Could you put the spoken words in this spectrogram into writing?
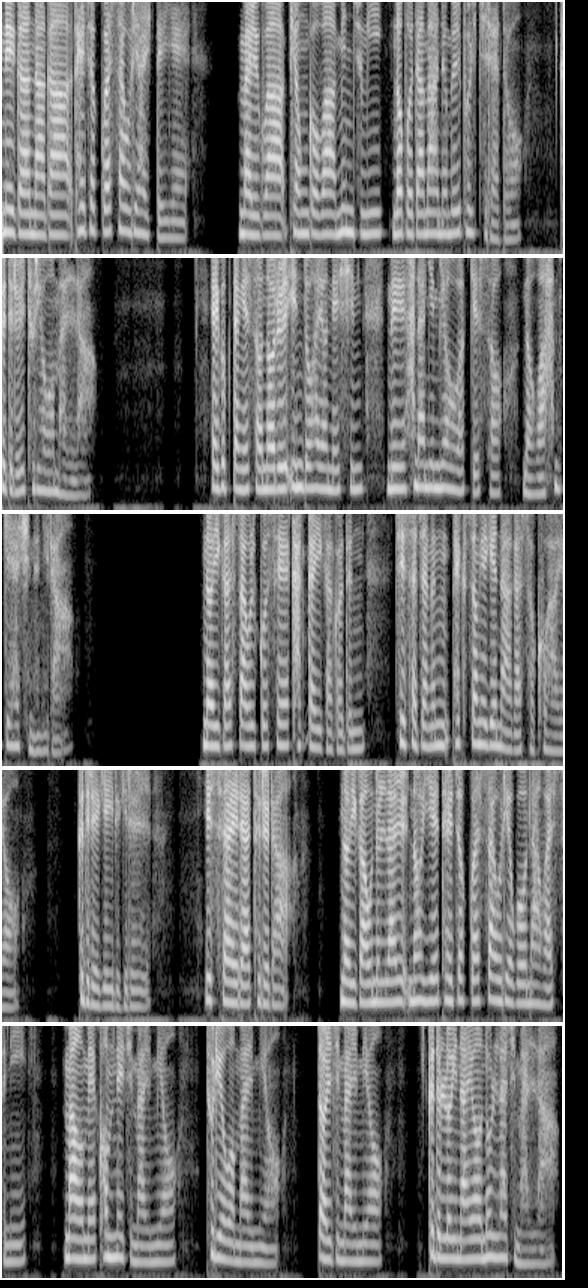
내가 나가 대적과 싸우려 할 때에 말과 병거와 민중이 너보다 많음을 볼지라도 그들을 두려워 말라. 애굽 땅에서 너를 인도하여 내신 내 하나님 여호와께서 너와 함께 하시느니라. 너희가 싸울 곳에 가까이 가거든 제사장은 백성에게 나가서 고하여 그들에게 이르기를 이스라엘아 들으라 너희가 오늘날 너희의 대적과 싸우려고 나왔으니 마음에 겁내지 말며 두려워 말며 떨지 말며 그들로 인하여 놀라지 말라.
